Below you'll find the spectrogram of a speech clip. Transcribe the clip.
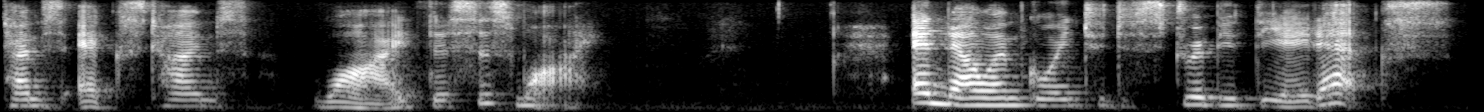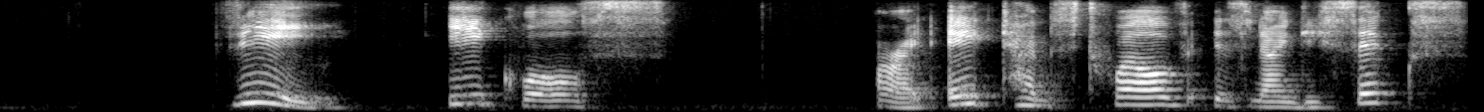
times x times y. This is y. And now I'm going to distribute the 8x. V equals, all right, 8 times 12 is 96.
